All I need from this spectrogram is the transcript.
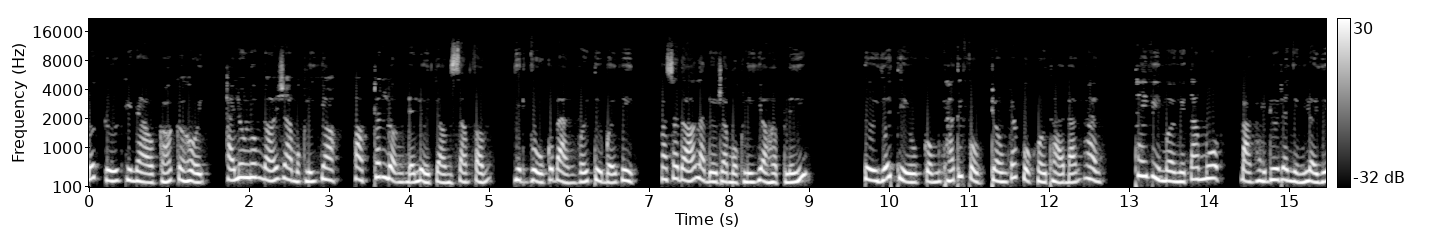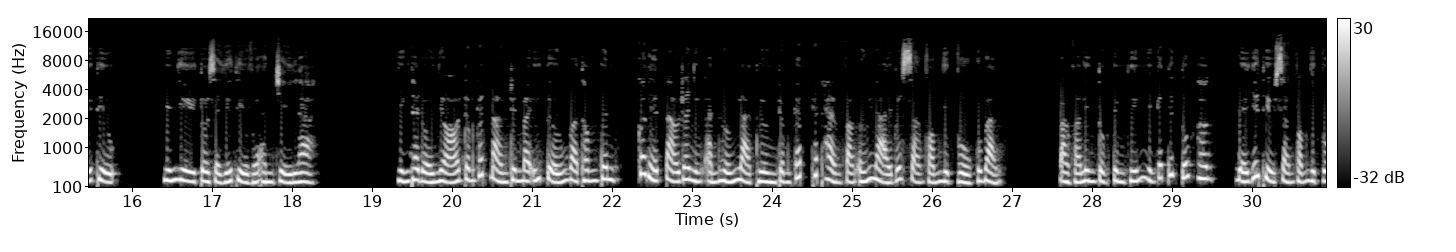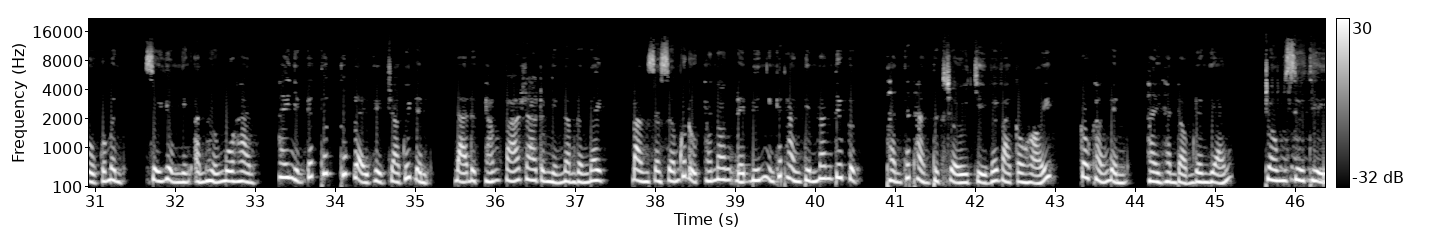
bất cứ khi nào có cơ hội hãy luôn luôn nói ra một lý do hoặc tranh luận để lựa chọn sản phẩm dịch vụ của bạn với từ bởi vì và sau đó là đưa ra một lý do hợp lý. Từ giới thiệu cũng khá thuyết phục trong các cuộc hội thoại bán hàng. Thay vì mời người ta mua, bạn hãy đưa ra những lời giới thiệu. Những gì tôi sẽ giới thiệu với anh chị là những thay đổi nhỏ trong cách bạn trình bày ý tưởng và thông tin có thể tạo ra những ảnh hưởng lạ thường trong cách khách hàng phản ứng lại với sản phẩm dịch vụ của bạn. Bạn phải liên tục tìm kiếm những cách thức tốt hơn để giới thiệu sản phẩm dịch vụ của mình, sử dụng những ảnh hưởng mua hàng hay những cách thức thúc đẩy việc ra quyết định đã được khám phá ra trong những năm gần đây, bạn sẽ sớm có đủ khả năng để biến những khách hàng tiềm năng tiêu cực thành khách hàng thực sự chỉ với vài câu hỏi, câu khẳng định hay hành động đơn giản. Trong siêu thị,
